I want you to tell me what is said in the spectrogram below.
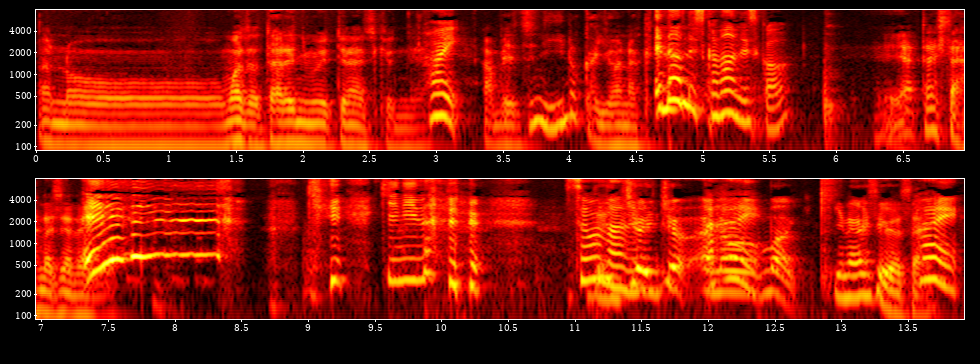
あのーまだ誰にも言ってないですけどね、はい。あ別にいいのか言わなくて。え、何ですか？何ですか？いや大した話じゃない、き、気になる。そうでなん一応一応あの、はい。まあ聞き流してください、はい。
